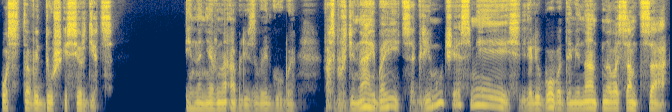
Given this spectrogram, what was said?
остовы душ и сердец. Инна нервно облизывает губы. Возбуждена и боится. Гремучая смесь для любого доминантного самца —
